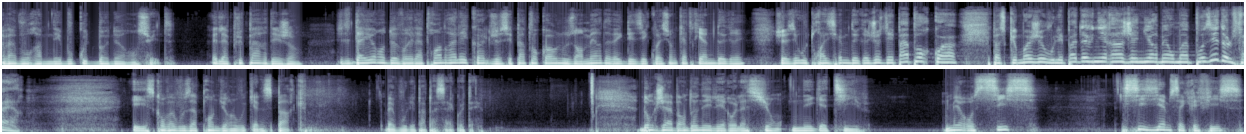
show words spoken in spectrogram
va vous ramener beaucoup de bonheur ensuite. Et la plupart des gens D'ailleurs, on devrait l'apprendre à l'école. Je ne sais pas pourquoi on nous emmerde avec des équations quatrième degré. Je sais, ou troisième degré. Je ne sais pas pourquoi. Parce que moi, je voulais pas devenir ingénieur, mais on m'a imposé de le faire. Et ce qu'on va vous apprendre durant le Weekend Spark, ben, vous voulez pas passer à côté. Donc, j'ai abandonné les relations négatives. Numéro 6, sixième sacrifice.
